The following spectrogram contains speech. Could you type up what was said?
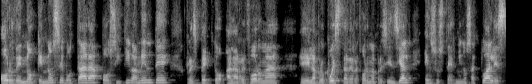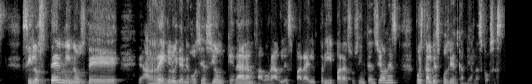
ordenó que no se votara positivamente respecto a la reforma eh, la propuesta de reforma presidencial en sus términos actuales. Si los términos de arreglo y de negociación quedaran favorables para el PRI, para sus intenciones, pues tal vez podrían cambiar las cosas.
